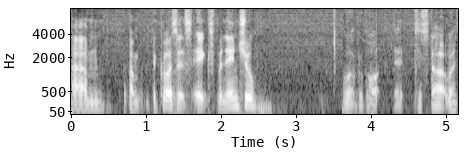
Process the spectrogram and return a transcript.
Um, um, because it's exponential, what have we got to start with?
